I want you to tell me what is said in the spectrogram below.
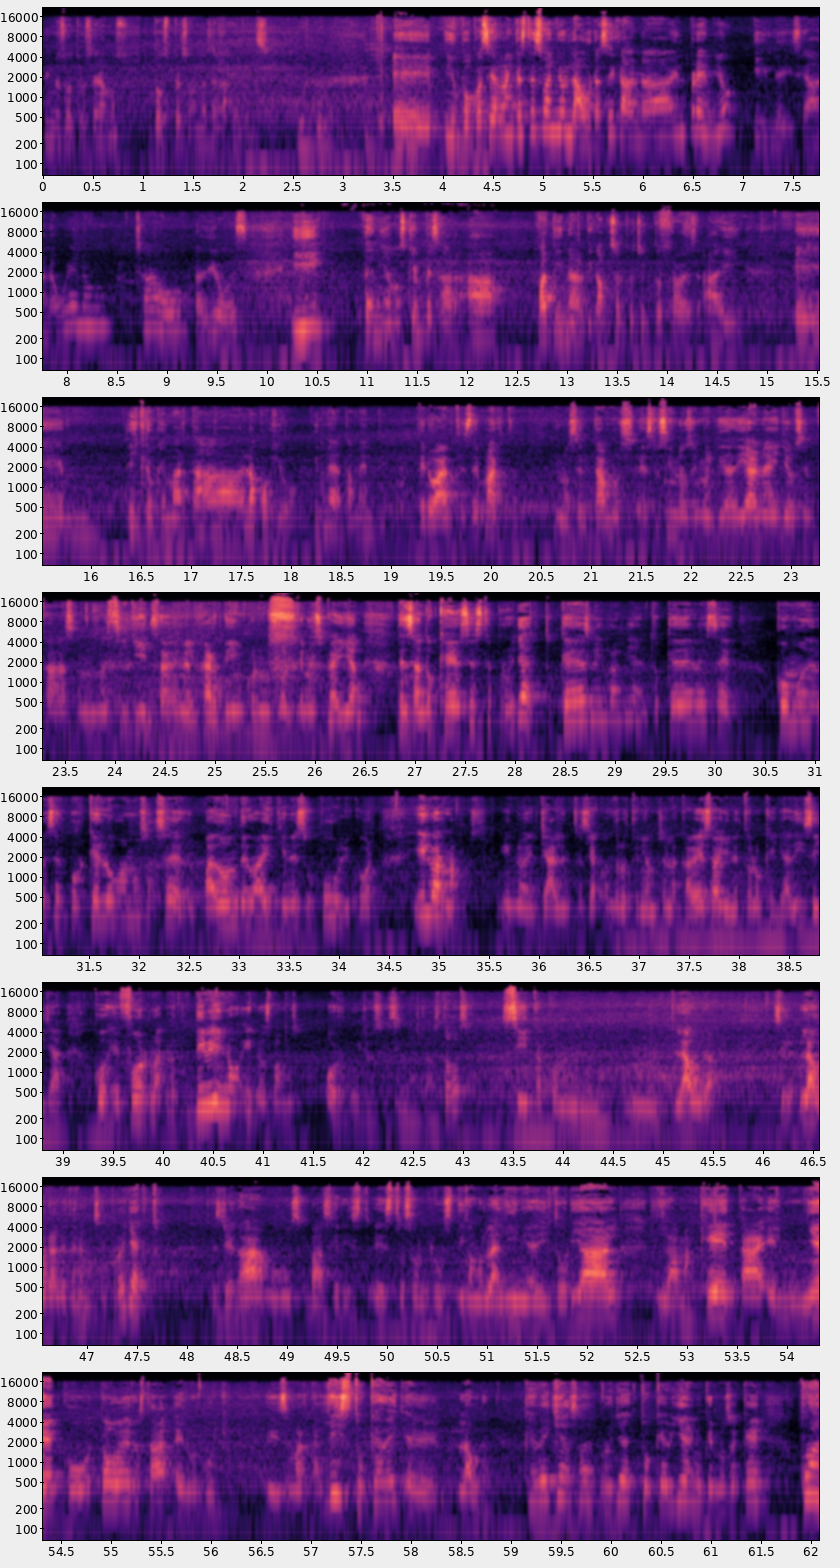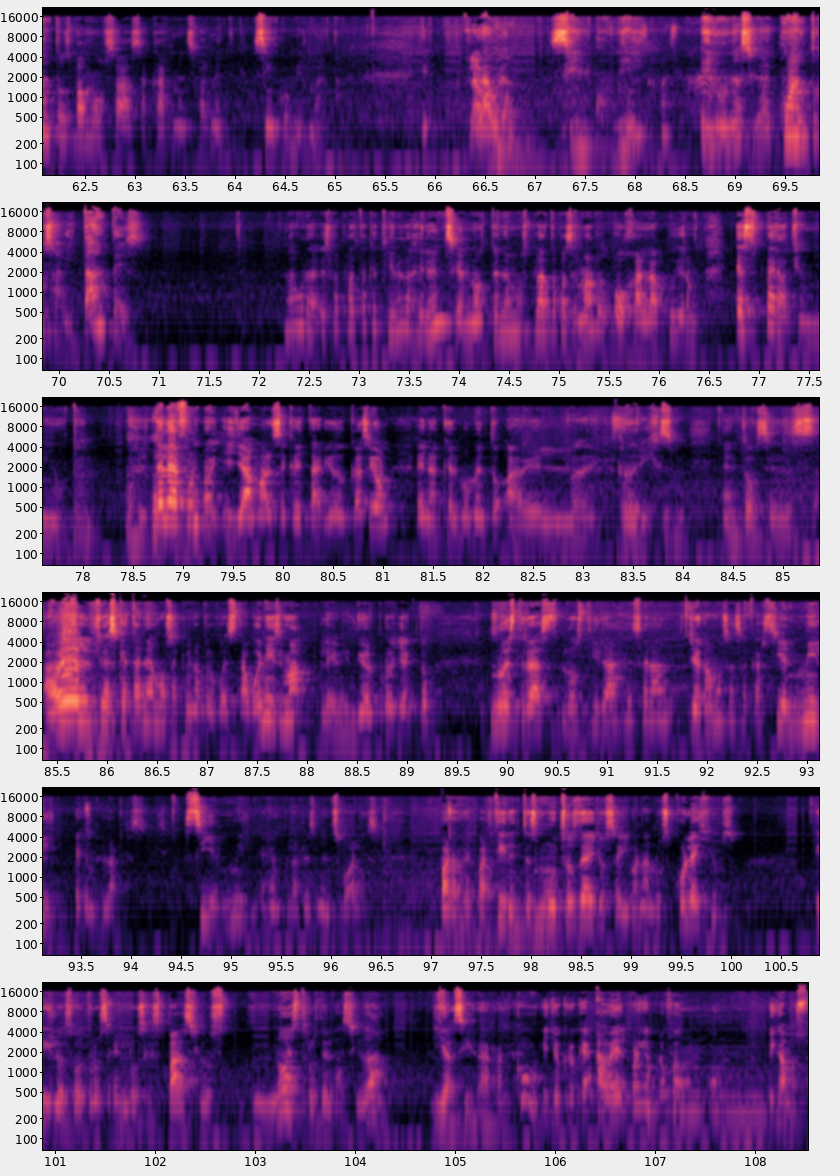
y nosotros éramos dos personas en la gerencia. Eh, y un poco así arranca este sueño, Laura se gana el premio y le dice a Ana, bueno, chao, adiós. Y teníamos que empezar a patinar, digamos, el proyecto otra vez ahí. Em, y creo que Marta lo acogió inmediatamente. Pero antes de Marta, nos sentamos, esto sí no se me olvida, Diana y yo sentadas en una sillita en el jardín con un sol que nos caía, pensando qué es este proyecto, qué es Libro al Viento, qué debe ser, cómo debe ser, por qué lo vamos a hacer, para dónde va y quién es su público. Y lo armamos. Y no, ya, entonces ya cuando lo teníamos en la cabeza, viene todo lo que ella dice, ya coge forma, divino, y nos vamos orgullosísimas las dos. Cita con mm, Laura. Laura le tenemos el proyecto llegamos, va a ser estos son los, digamos, la línea editorial, la maqueta, el muñeco, todo era está el orgullo. Y dice Marta, listo, qué eh, Laura, qué belleza de proyecto, qué bien, que no sé qué, ¿cuántos vamos a sacar mensualmente? Cinco mil, Marta. Laura, ¿cinco mil? En una ciudad, ¿cuántos habitantes? Laura, es la plata que tiene la gerencia, no tenemos plata para hacer más, ojalá pudiéramos. Espérate un minuto. Mm. Coge el teléfono y llama al secretario de Educación, en aquel momento Abel Rodríguez. Entonces, Abel, si es que tenemos aquí una propuesta buenísima, le vendió el proyecto. Nuestras, los tirajes eran, llegamos a sacar 100 mil ejemplares, 100 mil ejemplares mensuales para repartir. Entonces, muchos de ellos se iban a los colegios y los otros en los espacios nuestros de la ciudad. Y así arrancó. Y yo creo que Abel, por ejemplo, fue un, digamos,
